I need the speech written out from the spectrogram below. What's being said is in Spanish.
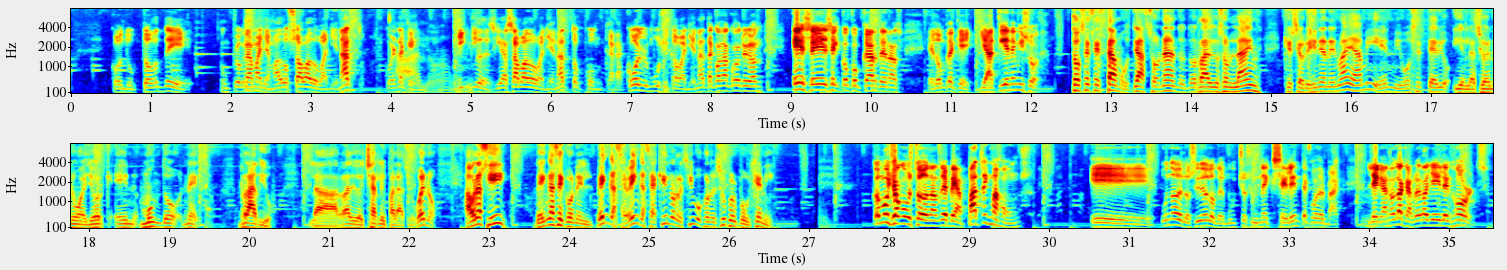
conductor de un programa llamado Sábado Vallenato. Recuerda Ah, que no, Jingle decía Sábado Vallenato con caracol, música vallenata con acordeón. Ese es el Coco Cárdenas, el hombre que ya tiene emisora. Entonces estamos ya sonando en dos radios online que se originan en Miami, en Mi Voz Estéreo y en la ciudad de Nueva York en Mundo Net Radio, la radio de Charlie Palacio. Bueno, ahora sí, véngase con el, véngase, véngase, aquí lo recibo con el Super Bowl, Kenny. Con mucho gusto, don Andrés. Vea, Patrick Mahomes, eh, uno de los ídolos de muchos y un excelente quarterback, le ganó la carrera a Jalen Hurts,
